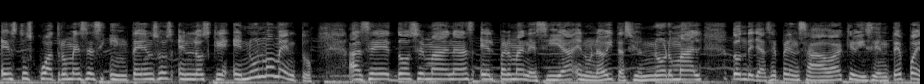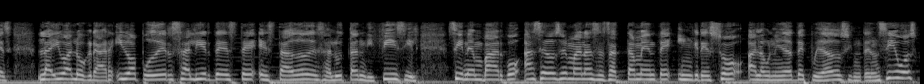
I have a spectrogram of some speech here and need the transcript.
estos cuatro meses intensos en los que en un momento, hace dos semanas, él permanecía en una habitación normal donde ya se pensaba que Vicente pues la iba a lograr, iba a poder salir de este estado de salud tan difícil. Sin embargo, hace dos semanas exactamente ingresó a la unidad de cuidados intensivos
